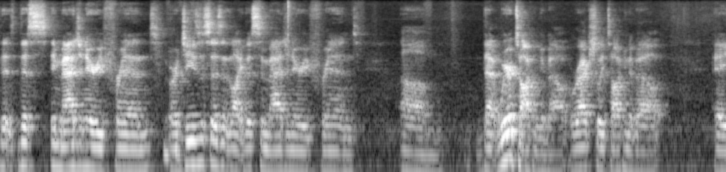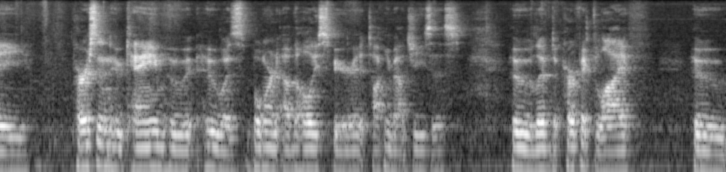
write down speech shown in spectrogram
this, this imaginary friend, or Jesus isn't like this imaginary friend um, that we're talking about. We're actually talking about a person who came who who was born of the Holy Spirit, talking about Jesus. who lived a perfect life, who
